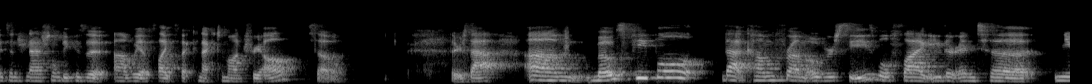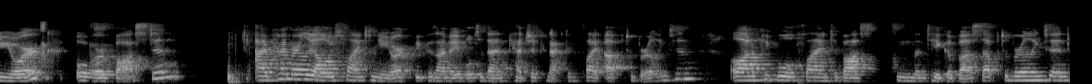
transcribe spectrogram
it's international because it um, we have flights that connect to Montreal. So there's that. Um, most people that come from overseas will fly either into New York or Boston. I primarily always fly into New York because I'm able to then catch a connecting flight up to Burlington. A lot of people will fly into Boston and then take a bus up to Burlington.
